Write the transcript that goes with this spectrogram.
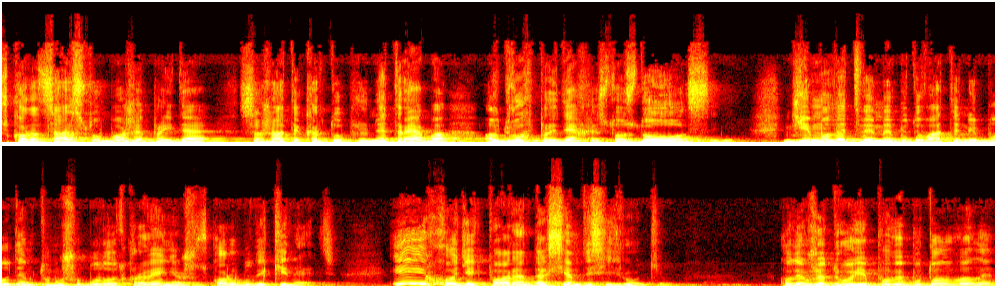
Скоро царство Боже прийде, сажати картоплю не треба, а вдруг прийде Христос до осені. Дім молитви ми будувати не будемо, тому що було откровення, що скоро буде кінець. І ходять по орендах 70 років. Коли вже другі повибудовували,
